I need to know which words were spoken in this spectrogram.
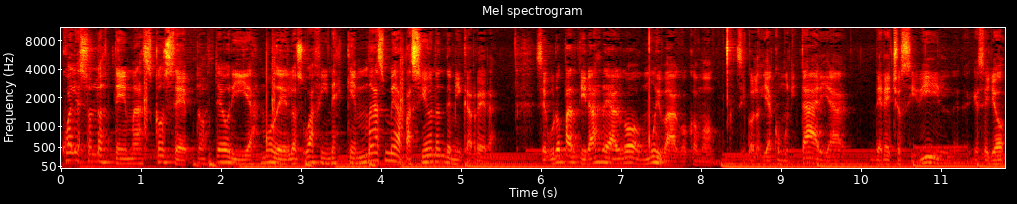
cuáles son los temas, conceptos, teorías, modelos o afines que más me apasionan de mi carrera. Seguro partirás de algo muy vago como psicología comunitaria, derecho civil, qué sé yo,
